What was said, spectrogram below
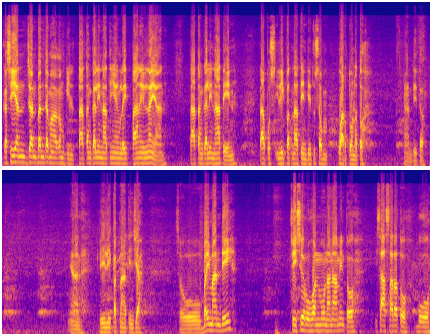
Kasi yan dyan banda mga kamukil, tatanggalin natin yung light panel na yan. Tatanggalin natin. Tapos ilipat natin dito sa kwarto na to. Yan, dito. Yan, lilipat natin siya. So, by Monday, sisiruhan muna namin to. Isasara to, buo.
